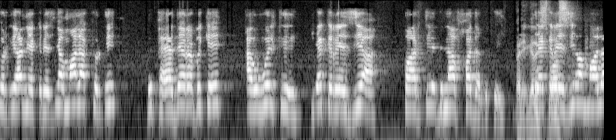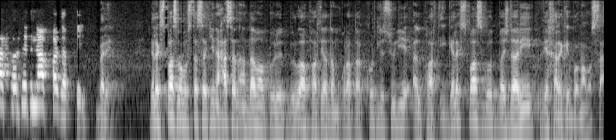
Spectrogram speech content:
کردیان یک رزیا مالا کردی به پیاده را بکه اول که یک رزیا پارتی دناف خدا بکی یک رزیا مالا کردی دناف خدا بکی بله گەلک سپاس بە مستەسەکینە حەسەن ئەندامە پولت بروە پارتی دەموقراتە کورد لە ال ئەلپارتی گەلک سپاس گوت بەشداری وێ خەرەکەی بۆ مامۆستا.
